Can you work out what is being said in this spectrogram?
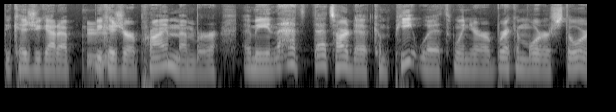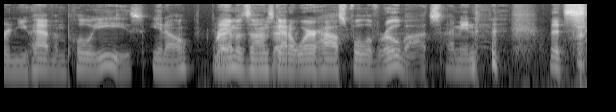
because you got a Mm-hmm. because you're a Prime member. I mean that's that's hard to compete with when you're a brick and mortar store and you have employees. You know, And Right, Amazon's got a warehouse full of robots. I mean, that's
